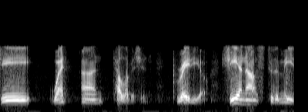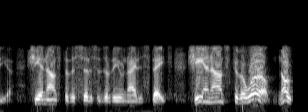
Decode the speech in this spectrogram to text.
She went on television, radio. She announced to the media. She announced to the citizens of the United States. She announced to the world. Note,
